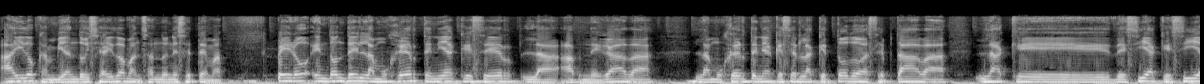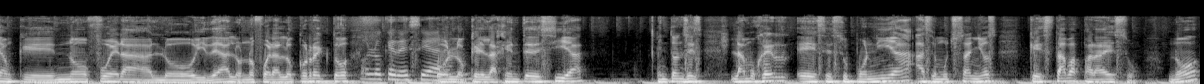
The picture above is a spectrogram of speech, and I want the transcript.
ha ido cambiando y se ha ido avanzando en ese tema, pero en donde la mujer tenía que ser la abnegada, la mujer tenía que ser la que todo aceptaba, la que decía que sí, aunque no fuera lo ideal o no fuera lo correcto. O lo que decía. O lo que la gente decía. Entonces, la mujer eh, se suponía hace muchos años que estaba para eso, ¿no?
